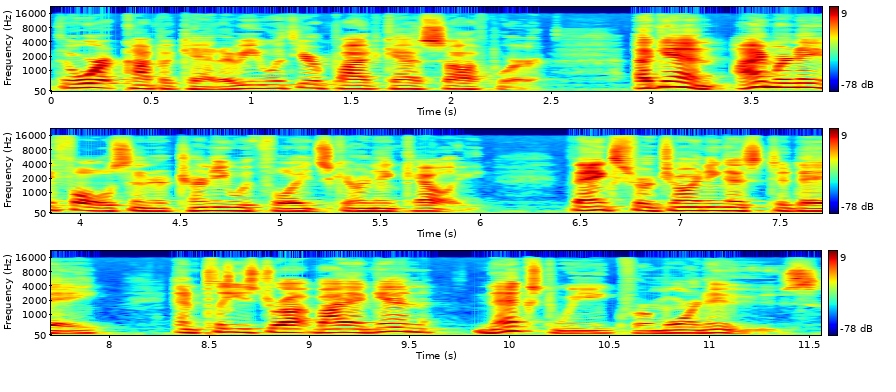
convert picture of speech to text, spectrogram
the WorkComp Academy with your podcast software. Again, I'm Renee Foles, an attorney with Floyd Skeren and Kelly. Thanks for joining us today, and please drop by again next week for more news.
